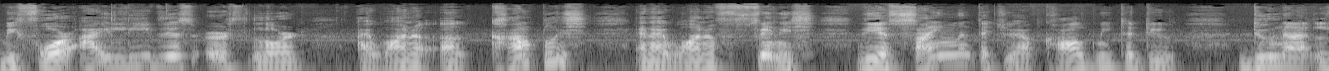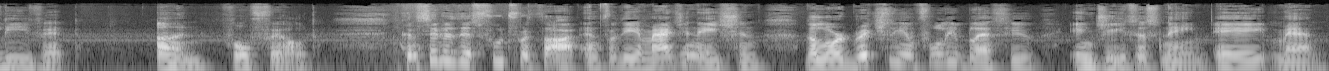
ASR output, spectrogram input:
Before I leave this earth, Lord, I want to accomplish and I want to finish the assignment that you have called me to do. Do not leave it unfulfilled. Consider this food for thought and for the imagination. The Lord richly and fully bless you. In Jesus' name, amen.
